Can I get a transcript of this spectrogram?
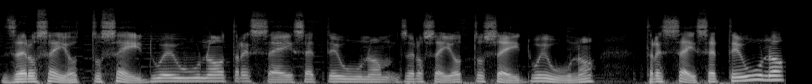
0686 21 3671 0686 21 3671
